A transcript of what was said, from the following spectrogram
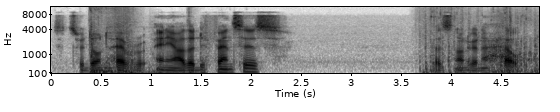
since we don't have any other defenses, that's not gonna help me.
